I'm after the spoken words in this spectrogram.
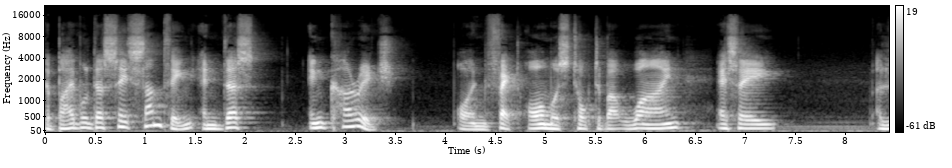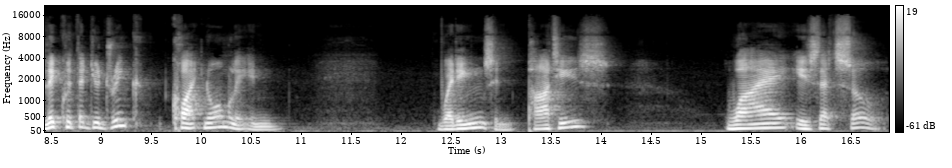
the Bible does say something and does encourage, or in fact almost talked about wine as a, a liquid that you drink quite normally in weddings and parties. Why is that so?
